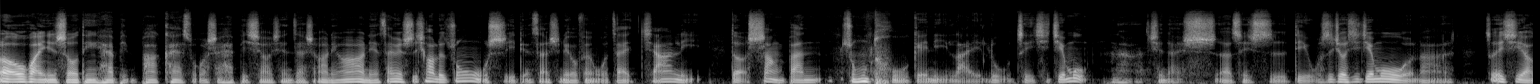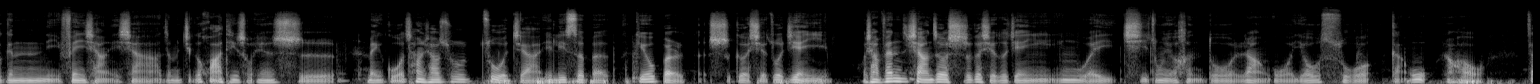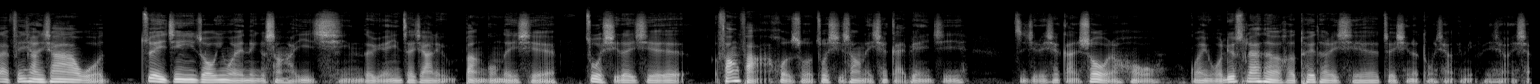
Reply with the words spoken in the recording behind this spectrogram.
Hello，欢迎收听 Happy Podcast，我是 Happy 笑。现在是二零二二年三月十七号的中午十一点三十六分，我在家里的上班中途给你来录这一期节目。那现在是呃，这是第五十九期节目。那这一期要跟你分享一下这么几个话题。首先是美国畅销书作家 Elizabeth Gilbert 十个写作建议。我想分享这十个写作建议，因为其中有很多让我有所感悟。然后再分享一下我最近一周因为那个上海疫情的原因，在家里办公的一些作息的一些方法，或者说作息上的一些改变，以及自己的一些感受。然后关于我 newsletter 和 Twitter 的一些最新的动向，跟你分享一下。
